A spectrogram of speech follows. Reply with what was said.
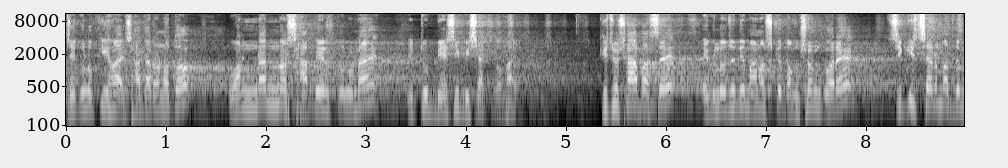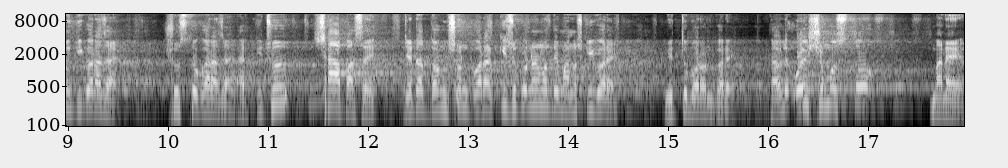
যেগুলো কি হয়? সাধারণত অন্যান্য সাপের তুলনায় একটু বেশি বিষাক্ত হয়। কিছু সাপ আছে, এগুলো যদি মানুষকে দংশন করে, চিকিৎসার মাধ্যমে কি করা যায়? সুস্থ করা যায়। আর কিছু সাপ আছে, যেটা দংশন করার কিছুক্ষণের মধ্যে মানুষ কি করে? মৃত্যুবরণ করে। তাহলে ওই সমস্ত মানে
